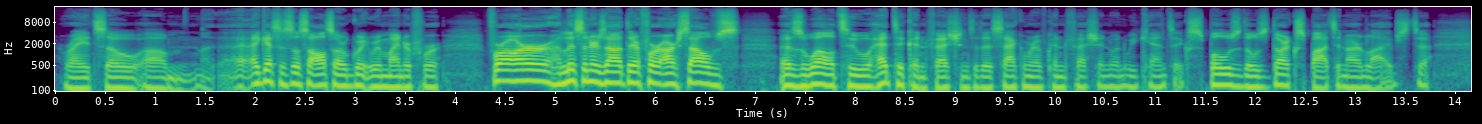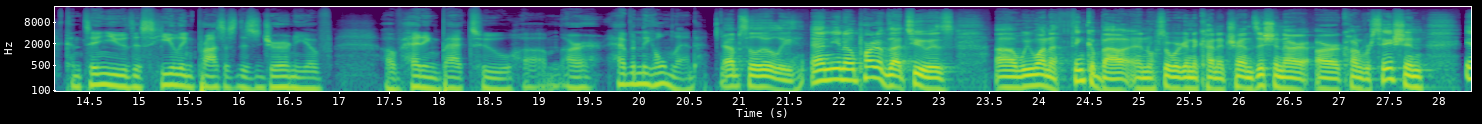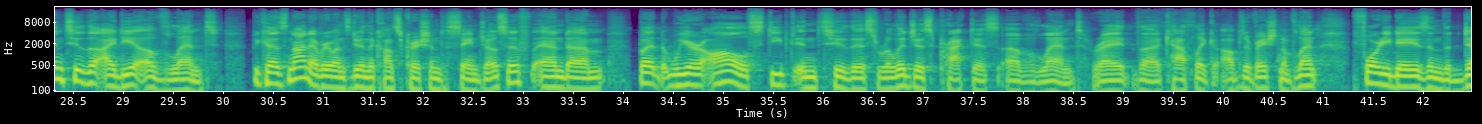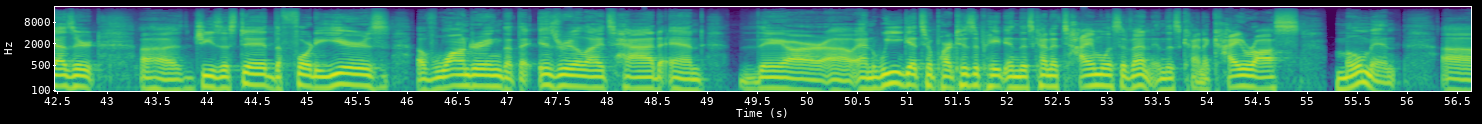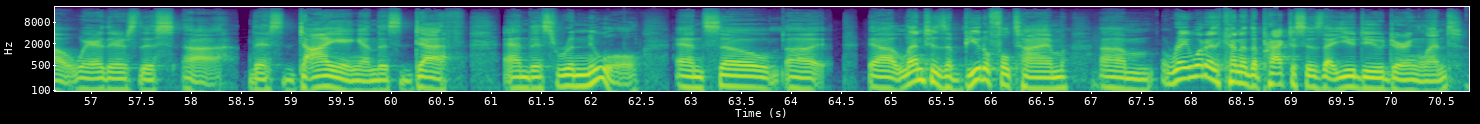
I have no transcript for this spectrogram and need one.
right? So um, I guess this is also a great reminder for for our listeners out there, for ourselves as well, to head to confession, to the sacrament of confession when we can, to expose those dark spots in our lives, to continue this healing process, this journey of of heading back to um, our heavenly homeland. Absolutely. And, you know, part of that too is uh, we want to think about, and so we're going to kind of transition our, our conversation into the idea of Lent, because not everyone's doing the consecration to St. Joseph. And, um, but we are all steeped into this religious practice of Lent, right? The Catholic observation of Lent, 40 days in the desert. Uh, Jesus did the 40 years of wandering that the Israelites had, and they are uh, and we get to participate in this kind of timeless event in this kind of kairos moment uh, where there's this uh, this dying and this death and this renewal and so uh, uh, Lent is a beautiful time. Um, Ray, what are kind of the practices that you do during Lent?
